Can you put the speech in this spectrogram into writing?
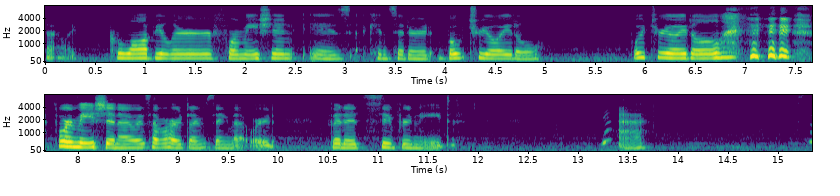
That like globular formation is considered botryoidal. Botryoidal formation. I always have a hard time saying that word, but it's super neat. Yeah. So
